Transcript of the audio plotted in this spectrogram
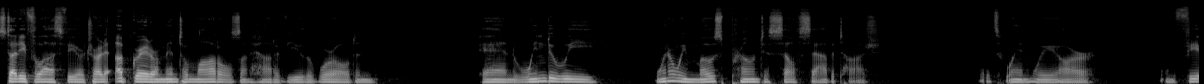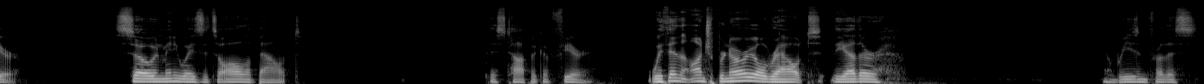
study philosophy or try to upgrade our mental models on how to view the world and and when do we when are we most prone to self-sabotage? It's when we are in fear. So in many ways it's all about this topic of fear. Within the entrepreneurial route the other reason for this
